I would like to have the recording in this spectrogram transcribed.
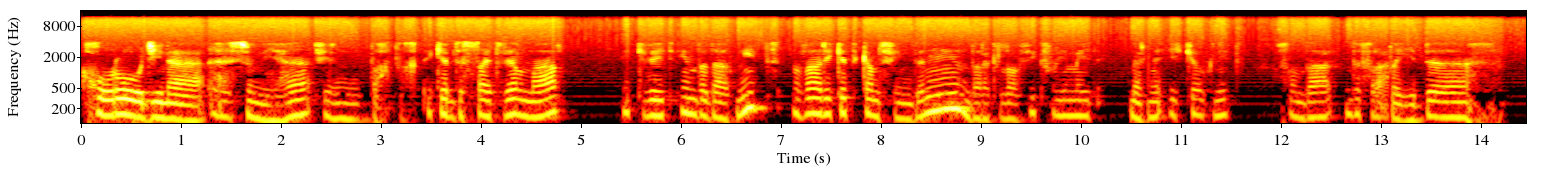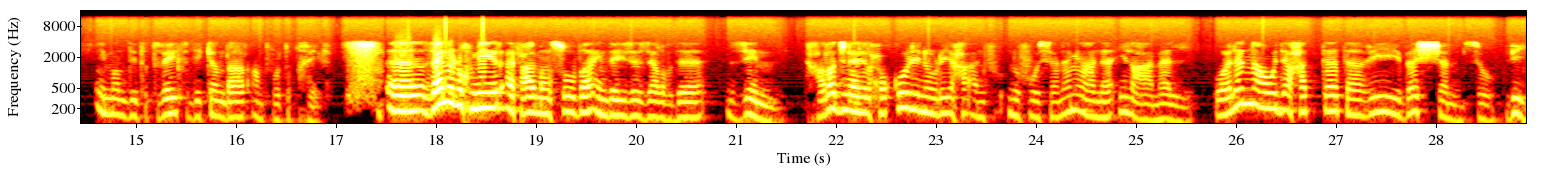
خروجنا سميها 84 ik heb de site wel maar ik weet inderdaad niet waar ik het kan vinden barakallahu fik voor je mee ik ook niet vandaar de vraag uh, iemand die dat weet die kan daar antwoord op geven uh, zijn er nog meer af'al mansuba in dezezelfde zin خرجنا للحقول نريح نفوسنا من عناء العمل ولن نعود حتى تغيب الشمس في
